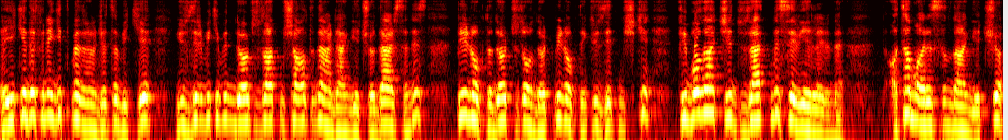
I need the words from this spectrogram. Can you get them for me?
E, ilk hedefine gitmeden önce tabii ki 122.466 nereden geçiyor derseniz 1.414, 1.272 Fibonacci düzeltme seviyelerine tam arasından geçiyor.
